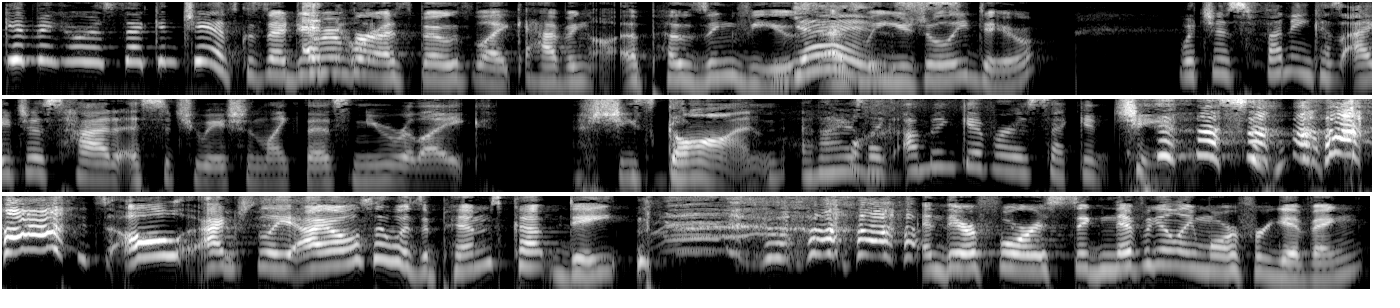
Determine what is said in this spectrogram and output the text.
giving her a second chance because I do And remember what- us both like having opposing views as we usually do. Which is funny because I just had a situation like this, and you were like, she's gone, and I was like, I'm gonna give her a second chance. It's all actually, I also was a Pimm's Cup date and therefore significantly more forgiving.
